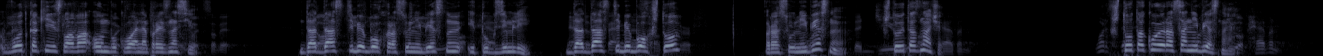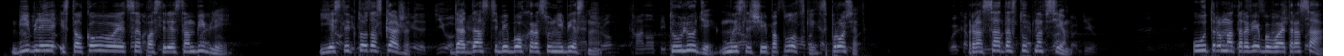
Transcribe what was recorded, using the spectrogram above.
вот какие слова он буквально произносил. «Да даст тебе Бог росу небесную и тук земли». «Да даст тебе Бог что?» Росу небесную? Что это значит? Что такое роса небесная? Библия истолковывается посредством Библии. Если кто-то скажет, «Да даст тебе Бог росу небесную», то люди, мыслящие по-плотски, спросят, «Роса доступна всем, Утром на траве бывает роса.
